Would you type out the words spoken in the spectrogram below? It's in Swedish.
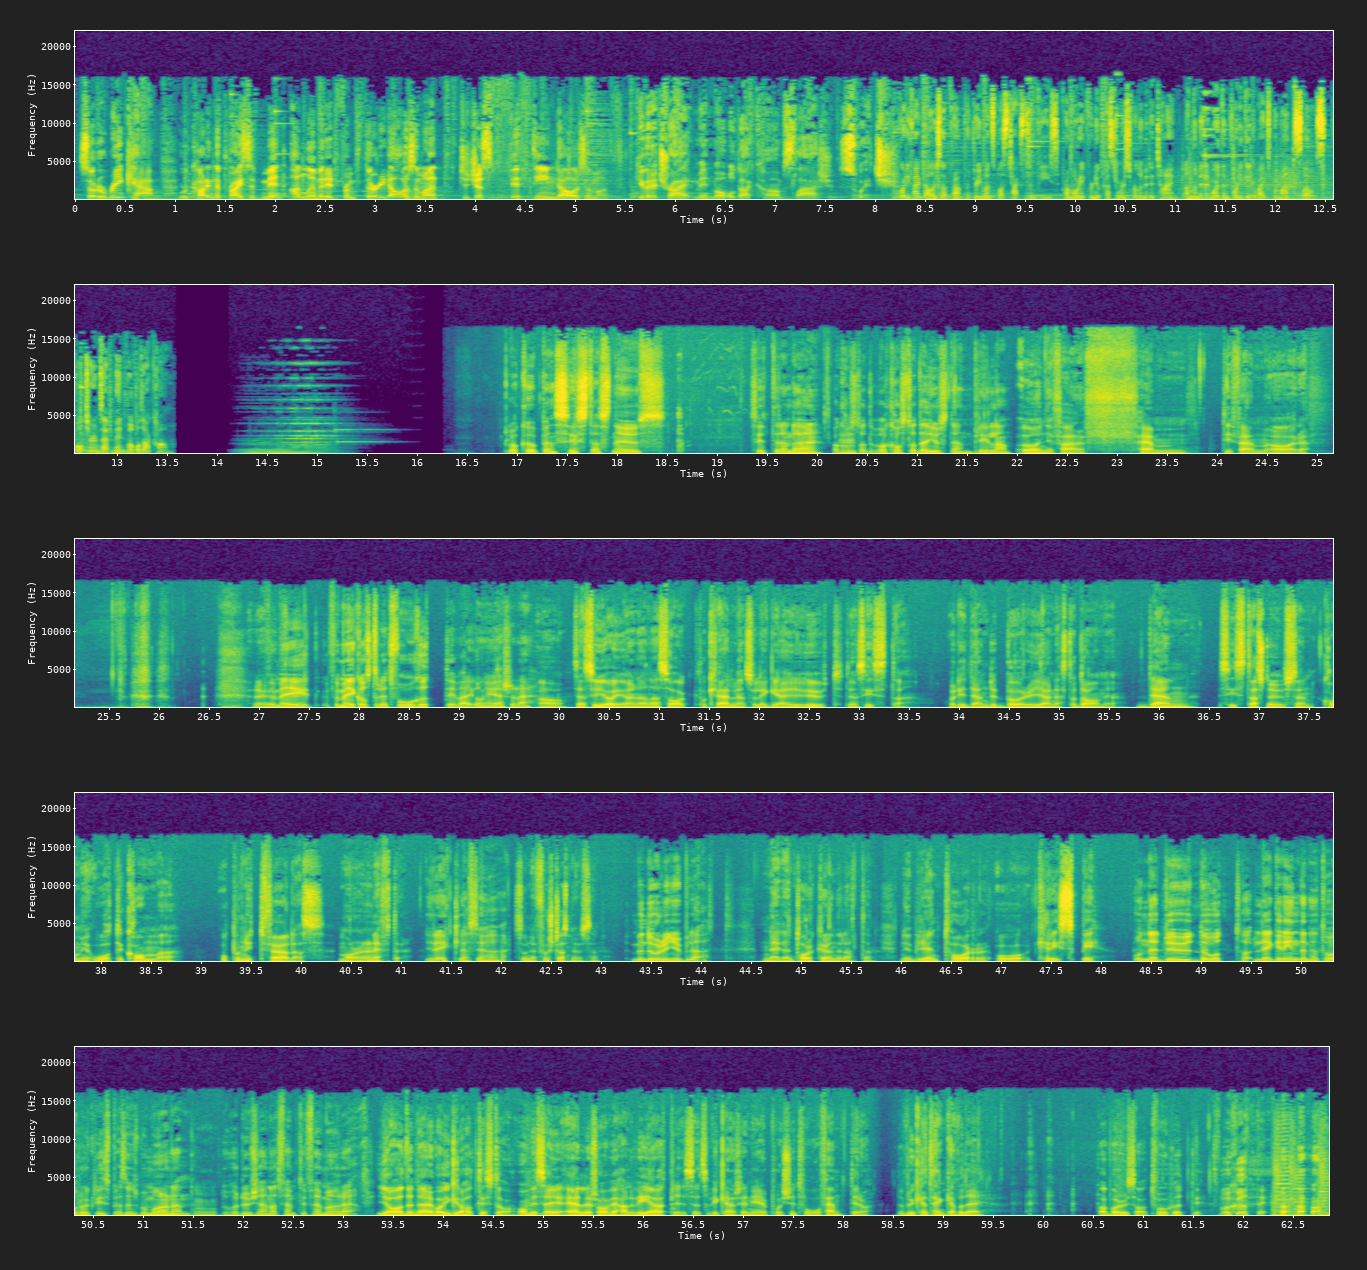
F- So to recap, we're cutting the price of Mint Unlimited from $30 a month to just $15 a month. Give it a try at mintmobile.com slash switch. $45 upfront for three months plus taxes and fees. Promo rate for new customers for limited time. Unlimited more than 40 gigabytes per month. Slows. Full terms at mintmobile.com. Plocka upp en sista snus. Sitter den där. Vad Mm. kostade, vad kostade just den prillan? Ungefär 55 öre. För mig, för mig kostar det 2,70 varje gång jag gör sådär. Ja. Sen så gör jag en annan sak. På kvällen så lägger jag ju ut den sista. Och det är den du börjar nästa dag med. Den sista snusen kommer ju återkomma och på nytt födas morgonen efter. Det är det äckligaste jag hört. Som den första snusen. Men då är den ju blöt. Nej, den torkar under natten. Nu blir den torr och krispig. Och när du då ta, lägger in den här torra och krispiga snus på morgonen, Mm. då har du tjänat 55 öre. Ja, den där var ju gratis då. Om vi säger, eller så har vi halverat priset så vi kanske är nere på 22,50 då. Då brukar jag tänka på dig. Vad var det du sa? 2,70? 2,70.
